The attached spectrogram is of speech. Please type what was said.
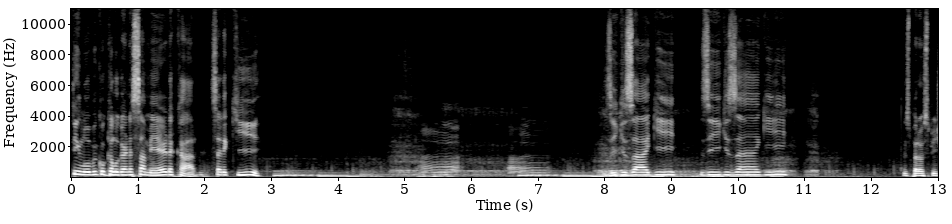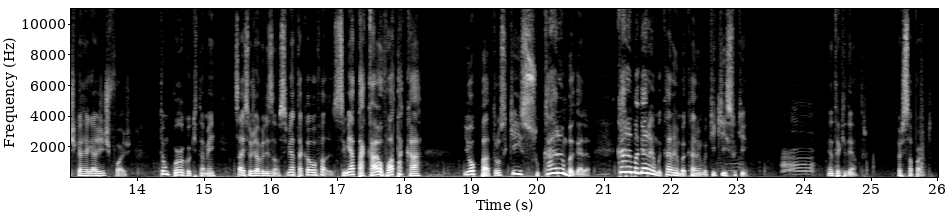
Tem lobo em qualquer lugar nessa merda, cara. Sai daqui. Zigue-zague. Zigue-zague. Vamos esperar o sprint carregar, a gente foge. Tem um porco aqui também. Sai, seu javelizão. Se me atacar, eu vou... Se me atacar, eu vou atacar. E opa, trouxe... Que isso? Caramba, galera. Caramba, caramba, caramba, caramba. Que que é isso aqui? Entra aqui dentro. Fecha essa porta.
